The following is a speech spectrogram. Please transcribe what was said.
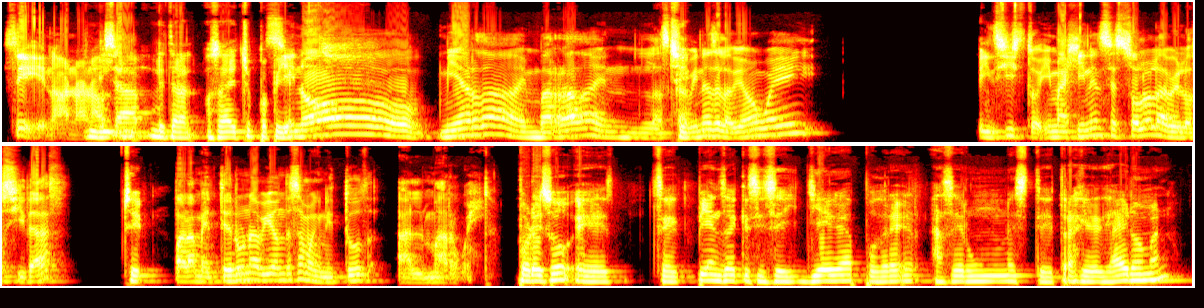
Sí, no, no, no. O sea, literal, o sea, hecho papilla. si no, mierda embarrada en las Sí. cabinas del avión, güey. Insisto, imagínense solo la velocidad Sí. para meter un avión de esa magnitud al mar, güey. Por eso eh, se piensa que si se llega a poder hacer un este, traje de Iron Man,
